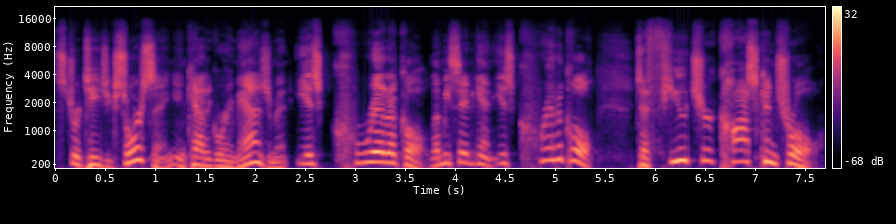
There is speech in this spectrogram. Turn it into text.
strategic sourcing and category management is critical. Let me say it again is critical to future cost control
